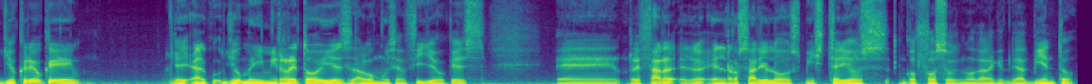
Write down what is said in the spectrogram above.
yo creo que eh, yo mi reto hoy es algo muy sencillo, que es eh, rezar el, el rosario, los misterios gozosos ¿no? de, de Adviento,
